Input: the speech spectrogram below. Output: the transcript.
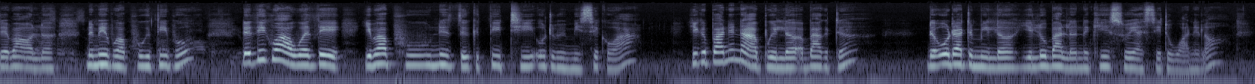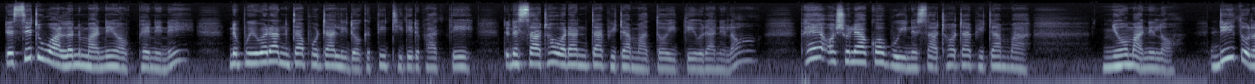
တဲဘာအော်လနမေပွားဖူကတိဖိုတတိခွာဝဲသေးရဘဖူနေသူကတိတီအိုတမီမီစစ်ကွာယကပါနေနာအပွေလအဘကတဒအိုဒတမီလယေလိုဘလနခေဆွေရစစ်တဝါနေလောတစစ်တဝါလနမနေော်ဖဲနေနေနပွေဝဒနတဖောတလီတော့ကတိတီတေတဖတ်သေးတနစာထောဝဒနတဖီတမတော့ဤတေဝဒနေလောဖဲအော်စတြေးလျကောဘူနစာထောတဖီတမညောမနေလောဒီတော့န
